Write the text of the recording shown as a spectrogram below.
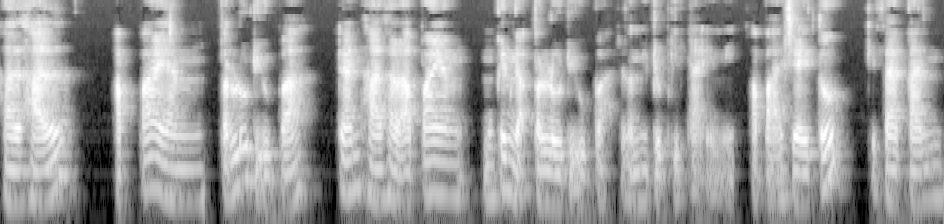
hal-hal apa yang perlu diubah dan hal-hal apa yang mungkin nggak perlu diubah dalam hidup kita ini. Apa aja itu kita akan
